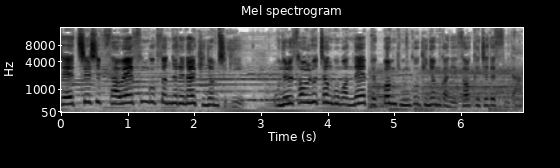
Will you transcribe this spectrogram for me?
제74회 순국선열의 날 기념식이 오늘 서울 효창공원 내 백범 김구 기념관에서 개최됐습니다.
